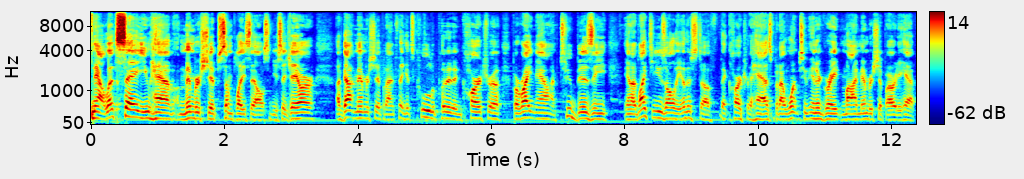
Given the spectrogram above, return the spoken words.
Now let's say you have a membership someplace else and you say JR I've got membership and I think it's cool to put it in Kartra but right now I'm too busy and I'd like to use all the other stuff that Kartra has but I want to integrate my membership I already have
